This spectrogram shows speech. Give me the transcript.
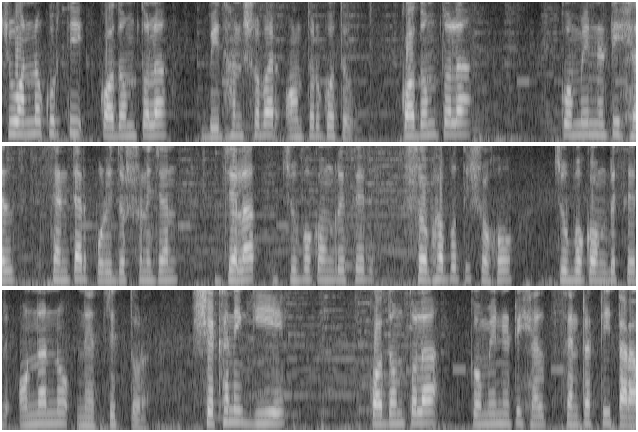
চুয়ান্নকুর্তি কদমতলা বিধানসভার অন্তর্গত কদমতলা কমিউনিটি হেলথ সেন্টার পরিদর্শনে যান জেলা যুব কংগ্রেসের সভাপতি সহ যুব কংগ্রেসের অন্যান্য নেতৃত্বরা। সেখানে গিয়ে কদমতলা কমিউনিটি হেলথ সেন্টারটি তারা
